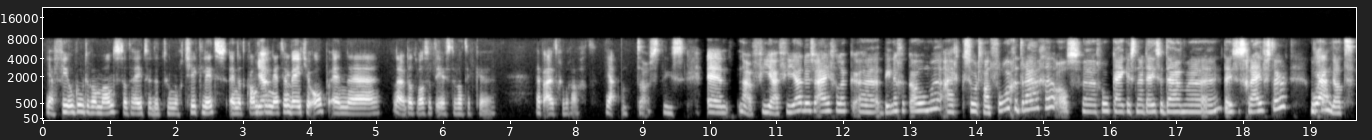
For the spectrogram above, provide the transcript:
ja, feel good romans. Dat heette de toen nog chicklits. En dat kwam toen net een beetje op. En nou, dat was het eerste wat ik heb uitgebracht. Ja. Fantastisch. En nou, via via dus eigenlijk uh, binnengekomen. Eigenlijk een soort van voorgedragen als uh, goh, kijk eens naar deze dame, uh, deze schrijfster. Hoe ging dat?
